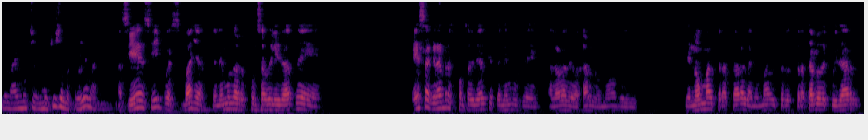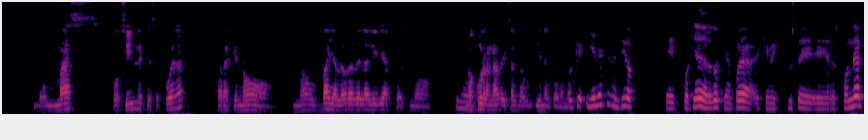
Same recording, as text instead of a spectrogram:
bueno, hay muchos, muchísimos problemas. Así es, sí, pues vaya, tenemos la responsabilidad de esa gran responsabilidad que tenemos de a la hora de bajarlo, ¿no? De, de no maltratar al animal, tra- tratarlo de cuidar lo más posible que se pueda para que no, no vaya a la hora de la lidia, pues no, No. no ocurra nada y salga bien el toro, ¿no? Ok, y en este sentido, eh, cualquiera de los dos que me pueda, que me guste eh, responder,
